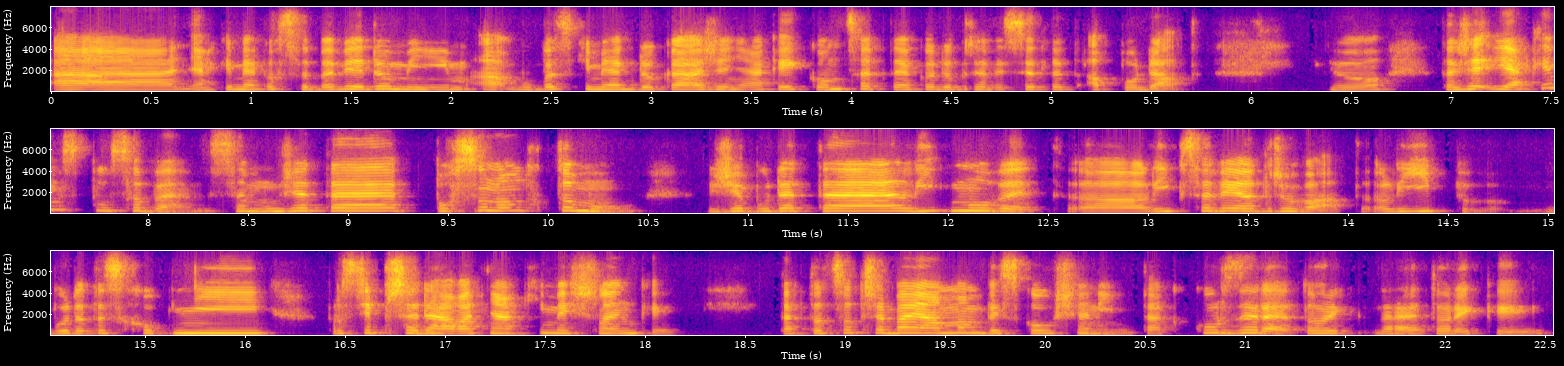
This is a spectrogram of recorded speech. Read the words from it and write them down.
a nějakým jako sebevědomím a vůbec tím, jak dokáže nějaký koncept jako dobře vysvětlit a podat. Jo? Takže jakým způsobem se můžete posunout k tomu, že budete líp mluvit, e, líp se vyjadřovat, líp budete schopní prostě předávat nějaké myšlenky. Tak to, co třeba já mám vyzkoušený, tak kurzy rétoriky,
